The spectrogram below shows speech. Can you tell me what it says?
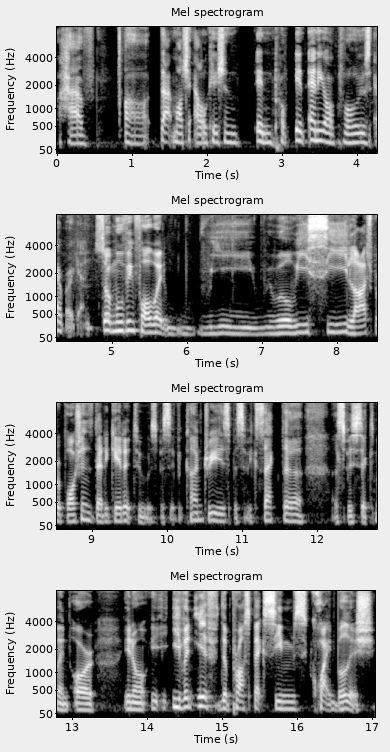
have uh, that much allocation in pro- in any of our portfolios ever again. So moving forward, we will we see large proportions dedicated to a specific country, a specific sector, a specific segment, or you know, even if the prospect seems quite bullish.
